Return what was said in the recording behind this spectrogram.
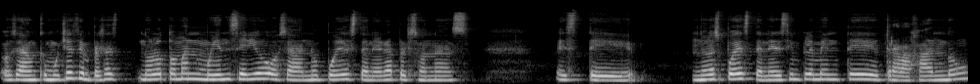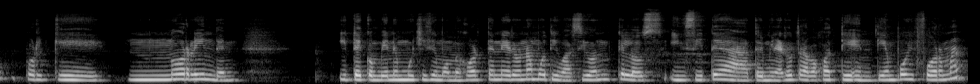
o sea, aunque muchas empresas no lo toman muy en serio, o sea, no puedes tener a personas este, no las puedes tener simplemente trabajando porque no rinden y te conviene muchísimo mejor tener una motivación que los incite a terminar su trabajo en tiempo y forma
